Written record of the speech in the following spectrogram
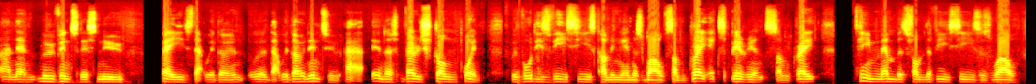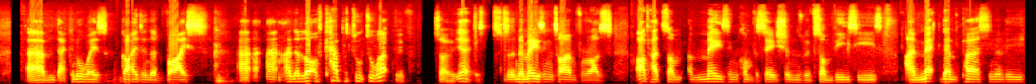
and then move into this new phase that we're going that we're going into at, in a very strong point with all these VCs coming in as well, some great experience, some great team members from the VCs as well. Um, that can always guide and advise, uh, and a lot of capital to work with. So yeah, it's an amazing time for us. I've had some amazing conversations with some VCs. I met them personally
